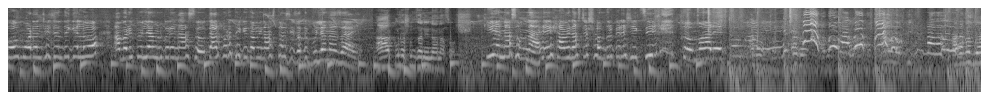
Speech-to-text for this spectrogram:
বউ মডার্ন সেজনতে গেল আমার কইলে এমন করে নাচো। তারপরে থেকে তো আমি নাচতেছি যাতে ভুলে না যায় আর কোনো শুনজানি না নাচ। কি আর নাচম না? হে আমি নাচটা সুন্দর করে শিখছি। তোমারে তোমারে। না, না, না,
